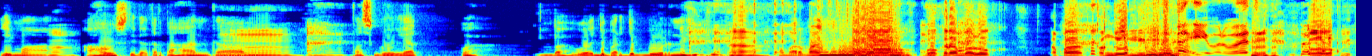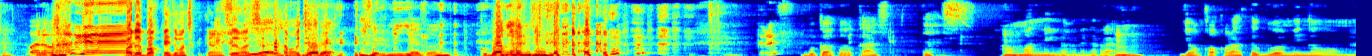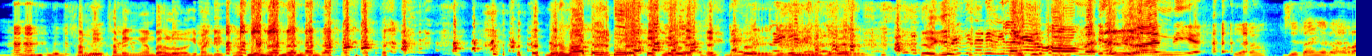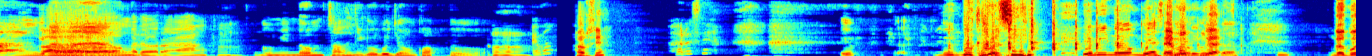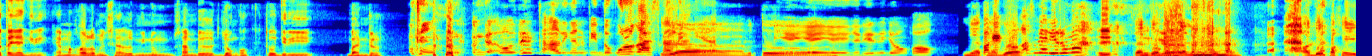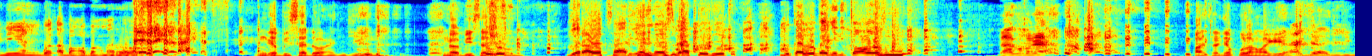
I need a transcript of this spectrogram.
5. Ah. Haus tidak tertahankan. Hmm. Pas gue lihat, wah, mbah gue jebar-jebur nih Ah. kamar mandi. Oh, gua kira mbak lu apa tenggelam gitu. Iya baru banget. Kelelep gitu. Parah banget. Pada baknya cuma yang cuma iya, sampai gue ada ininya soalnya. Kubangan. Terus Buka kulkas, yes. Hmm. Aman nih gak kedengeran. Hmm. Jongkok lah tuh gue minum. Samping sampingnya mbah lu lagi mandi. minum apa itu? Iya, jebur, jebur, jebur. Lagi. kita dibilangnya mau banyak di Iya. mandi ya. Ya kan ceritanya gak ada orang gitu. Ah. Gak ada orang. Hmm. Gue minum, salahnya gue gue jongkok tuh. Ah. Emang? Harusnya? Harusnya. Duduk sih. Ya minum biasa Emang jadi enggak? Enggak gue tanya gini, emang kalau misalnya lu minum sambil jongkok itu jadi bandel? Enggak, maksudnya kealingan pintu kulkas kali Iya, ya. betul. Iya iya iya, iya. jadi dia jongkok. Niatnya Pakai kulkas nggak di rumah? Eh, kan kulkas kan oh dia pakai ini yang buat abang-abang naro enggak bisa dong anjing. Enggak bisa dong. biar awet seharian ya sebatu gitu buka-buka jadi kolom Nah, gue pakai. Pacarnya pulang lagi aja anjing.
